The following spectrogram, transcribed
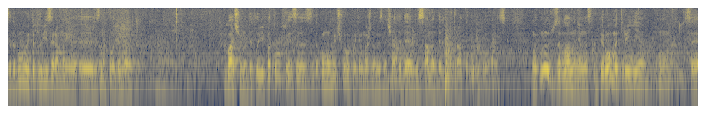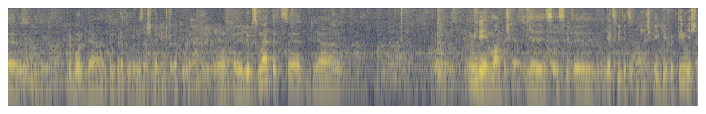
За допомогою тепловізора ми знаходимо бачимо теплові потоки, за, за допомогою чого потім можна визначати, де саме тепловтрати відбуваються. От, ну, з у нас там пірометри є, от, це прибор для температури, визначення температури. От, е, люксметр це для е, міряємо лампочка, е, як світяться лампочки, які ефективніші,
